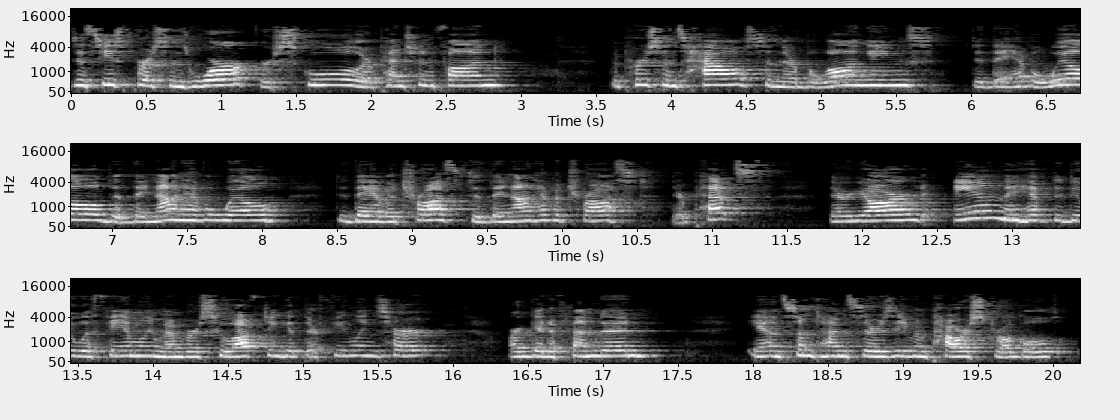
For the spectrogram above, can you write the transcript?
deceased person's work or school or pension fund, the person's house and their belongings. Did they have a will? Did they not have a will? Did they have a trust? Did they not have a trust? Their pets, their yard, and they have to deal with family members who often get their feelings hurt or get offended. And sometimes there's even power struggle,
